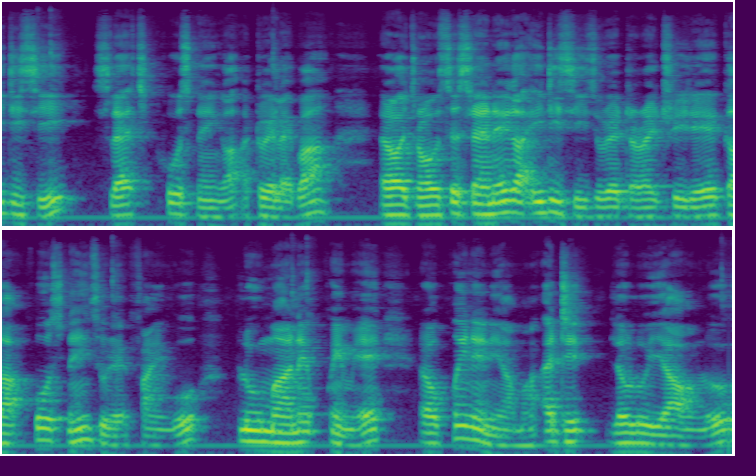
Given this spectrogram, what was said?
etc/hostname ကအတွဲလိုက်ပါအဲ့တော့ကျွန်တော်တို့ system တွေက etc ဆိုတဲ့ directory တွေက hostname ဆိုတဲ့ file ကို pluma နဲ့ဖွင့်မယ်အဲ့တော့ဖွင့်တဲ့နေရာမှာ edit လုပ်လို့ရအောင်လို့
